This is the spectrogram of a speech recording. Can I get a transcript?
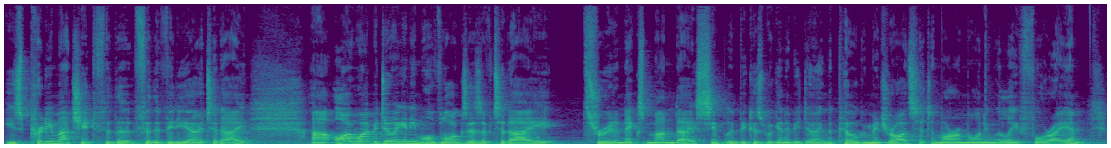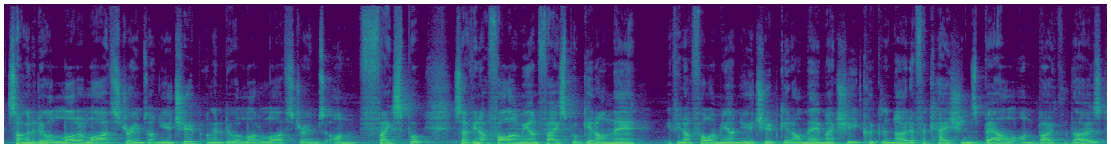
is pretty much it for the for the video today. Uh, I won't be doing any more vlogs as of today through to next Monday simply because we're going to be doing the pilgrimage ride. So tomorrow morning we'll leave 4 a.m. So I'm going to do a lot of live streams on YouTube. I'm going to do a lot of live streams on Facebook. So if you're not following me on Facebook, get on there. If you're not following me on YouTube, get on there. Make sure you click the notifications bell on both of those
